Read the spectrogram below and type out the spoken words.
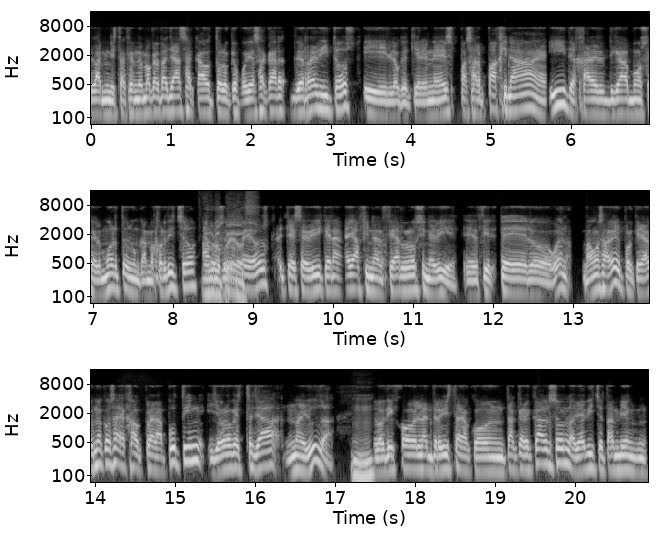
la administración demócrata ya ha sacado todo lo que podía sacar de réditos y lo que quieren es pasar página y dejar, digamos, el muerto, nunca mejor dicho, a los europeos que se dediquen a financiarlo sin edie. Es decir, pero bueno, vamos a ver, porque una cosa ha dejado clara Putin y yo creo que esto ya no hay duda. Lo dijo en la entrevista con Tucker Carlson, lo había dicho también,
